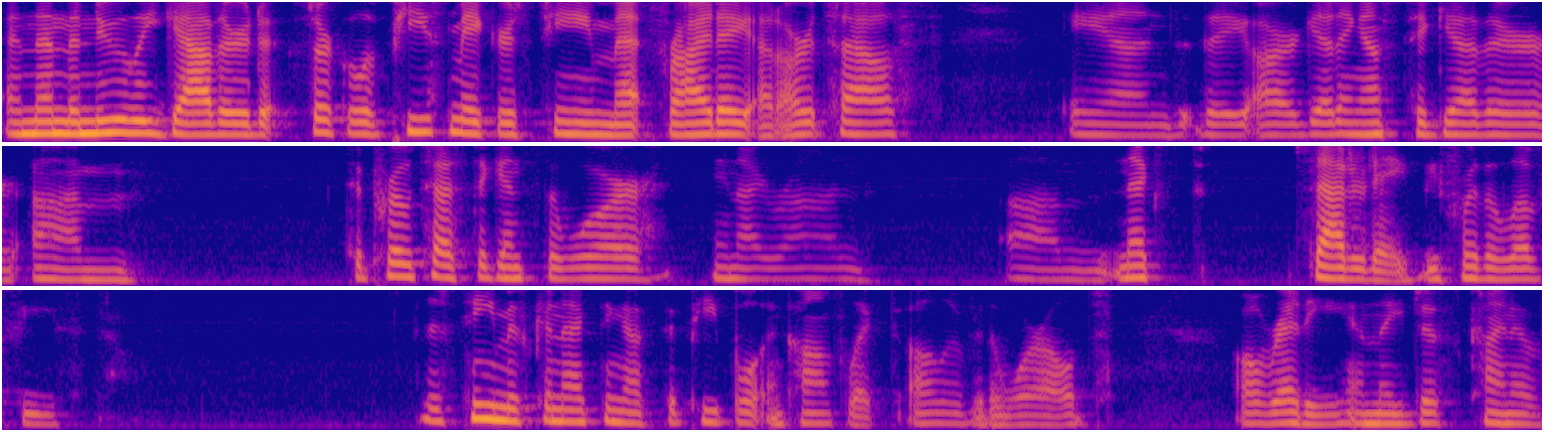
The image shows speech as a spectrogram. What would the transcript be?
And then the newly gathered Circle of Peacemakers team met Friday at Arts House, and they are getting us together um, to protest against the war in Iran um, next Saturday before the Love Feast. This team is connecting us to people in conflict all over the world already, and they just kind of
